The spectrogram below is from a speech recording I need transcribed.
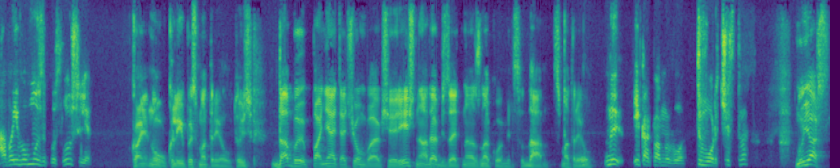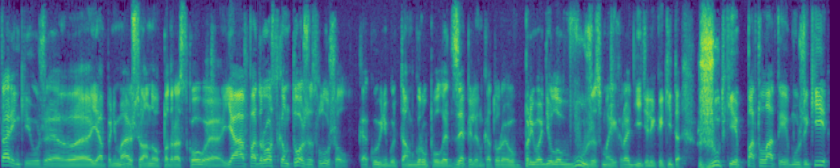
А вы его музыку слушали? Ну, клипы смотрел. То есть, дабы понять, о чем вообще речь, надо обязательно ознакомиться. Да, смотрел. Ну, и как вам его творчество? Ну, я ж старенький уже, э, я понимаю, что оно подростковое. Я подростком тоже слушал какую-нибудь там группу Led Zeppelin, которая приводила в ужас моих родителей. Какие-то жуткие потлатые мужики,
